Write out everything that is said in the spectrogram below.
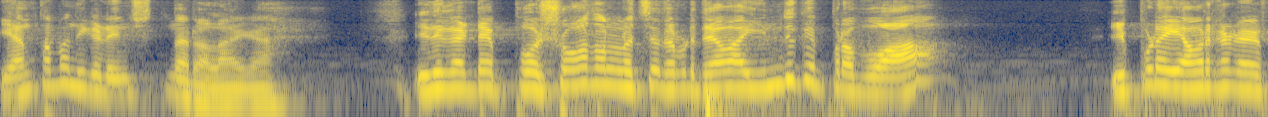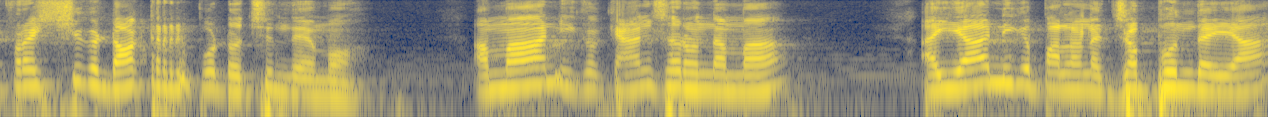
ఎంతమంది ఇక్కడ ఎంచుతున్నారు అలాగా? ఎందుకంటే శోధనలు వచ్చేటప్పుడు దేవా ఎందుకు ప్రభువా? ఇప్పుడే ఎవరికైనా ఫ్రెష్గా డాక్టర్ రిపోర్ట్ వచ్చిందేమో. అమ్మా నీకు క్యాన్సర్ ఉందమ్మా. అయ్యా నీకు పలానా జబ్బు ఉందయ్యా.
